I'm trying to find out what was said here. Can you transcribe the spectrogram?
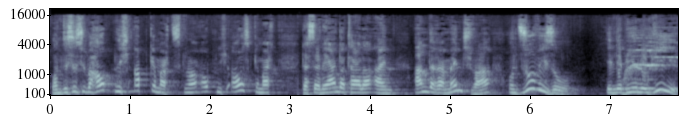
Und es ist überhaupt nicht abgemacht, es ist überhaupt nicht ausgemacht, dass der Neandertaler ein anderer Mensch war. Und sowieso in der Biologie,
